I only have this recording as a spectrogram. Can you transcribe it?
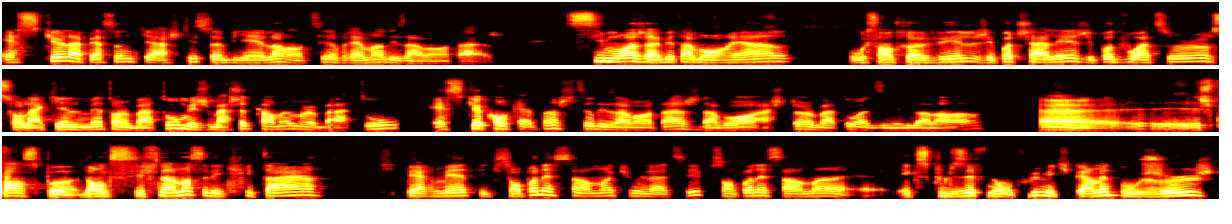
est-ce que la personne qui a acheté ce bien-là en tire vraiment des avantages? Si moi, j'habite à Montréal, au centre-ville, j'ai pas de chalet, j'ai pas de voiture sur laquelle mettre un bateau, mais je m'achète quand même un bateau. Est-ce que concrètement, je tire des avantages d'avoir acheté un bateau à 10 000 euh, Je pense pas. Donc, finalement, c'est des critères qui permettent et qui sont pas nécessairement cumulatifs, qui sont pas nécessairement euh, exclusifs non plus, mais qui permettent aux juges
